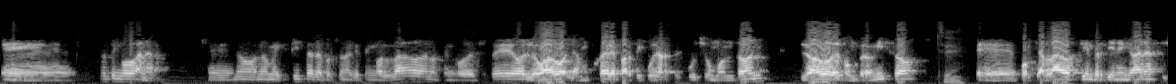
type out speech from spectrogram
eh, no tengo ganas. Eh, no, no me excita la persona que tengo al lado, no tengo deseo, lo hago, la mujer en particular se escucha un montón, lo hago de compromiso, eh, porque al lado siempre tienen ganas y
